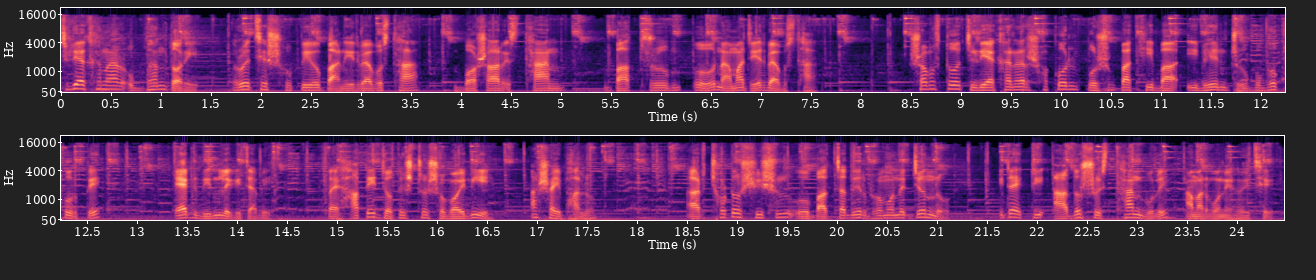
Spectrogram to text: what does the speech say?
চিড়িয়াখানার অভ্যন্তরে রয়েছে সুপেয় পানির ব্যবস্থা, বসার স্থান বাথরুম ও নামাজের ব্যবস্থা। সমস্ত চিড়িয়াখানার সকল পশু পাখি বা ইভেন্ট উপভোগ করতে একদিন লেগে যাবে। তাই হাতে যথেষ্ট সময় নিয়ে আসাই ভালো। আর ছোট শিশু ও বাচ্চাদের ভ্রমণের জন্য এটা একটি আদর্শ স্থান বলে আমার মনে হয়েছে।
